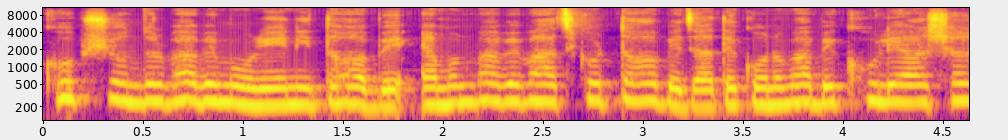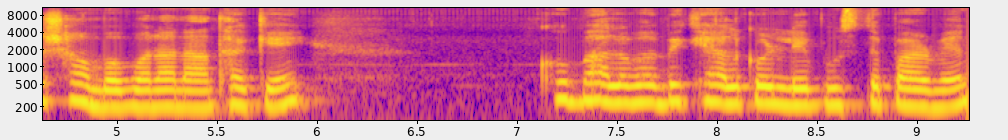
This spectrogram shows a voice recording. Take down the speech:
খুব সুন্দরভাবে মরিয়ে নিতে হবে, এমনভাবে ভাজ করতে হবে যাতে কোনোভাবে খুলে আসার সম্ভাবনা না থাকে। খুব ভালোভাবে খেয়াল করলে বুঝতে পারবেন।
